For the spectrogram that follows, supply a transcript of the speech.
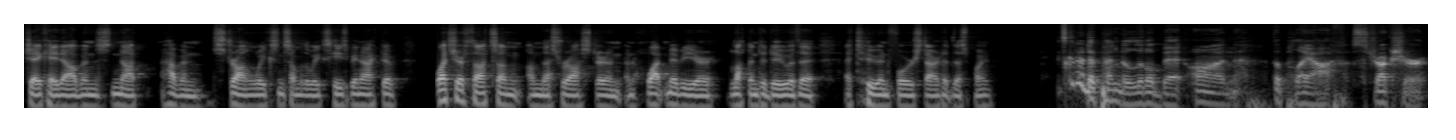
J.K. Dobbins not having strong weeks in some of the weeks he's been active. What's your thoughts on on this roster and, and what maybe you're looking to do with a, a two and four start at this point? It's going to depend a little bit on the playoff structure,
